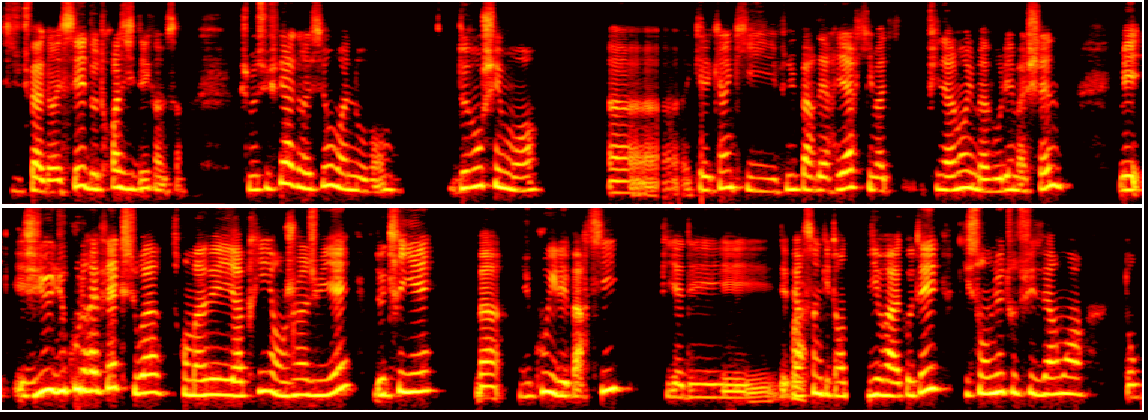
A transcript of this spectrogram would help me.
si tu te fais agresser, deux, trois idées comme ça. Je me suis fait agresser au mois de novembre, devant chez moi, quelqu'un qui est venu par derrière, qui m'a finalement, il m'a volé ma chaîne. Mais j'ai eu du coup le réflexe, tu vois, ce qu'on m'avait appris en juin-juillet, de crier. Bah, du coup, il est parti. Puis il y a des, des personnes qui étaient en livre à côté qui sont venues tout de suite vers moi. Donc,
